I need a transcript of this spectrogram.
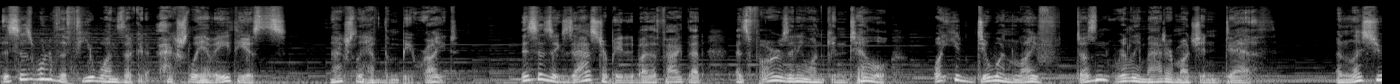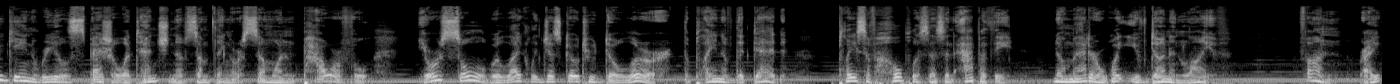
this is one of the few ones that could actually have atheists and actually have them be right. This is exacerbated by the fact that, as far as anyone can tell, what you do in life doesn't really matter much in death. Unless you gain real special attention of something or someone powerful, your soul will likely just go to Dolurrh, the plane of the dead, place of hopelessness and apathy, no matter what you've done in life. Fun, right?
